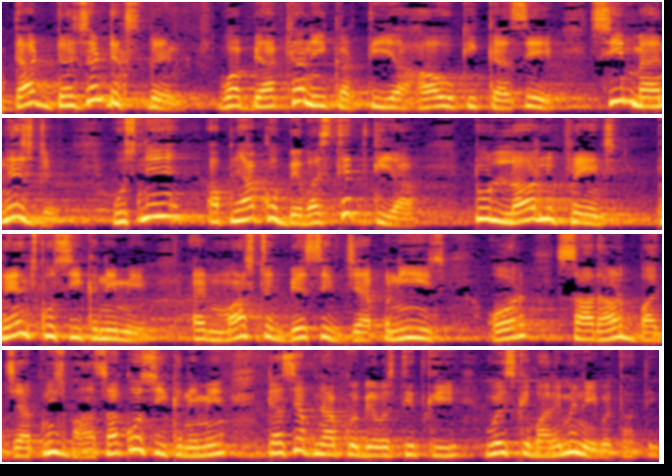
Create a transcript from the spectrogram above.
दैट डजेंट एक्सप्लेन वह व्याख्या नहीं करती है हाउ कि कैसे सी मैनेज्ड उसने अपने आप को व्यवस्थित किया टू लर्न फ्रेंच फ्रेंच को सीखने में एंड मास्टर बेसिक जैपनीज और साधारण जैपनीज भाषा को सीखने में कैसे अपने आप को व्यवस्थित की, वो इसके बारे में नहीं बताती।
